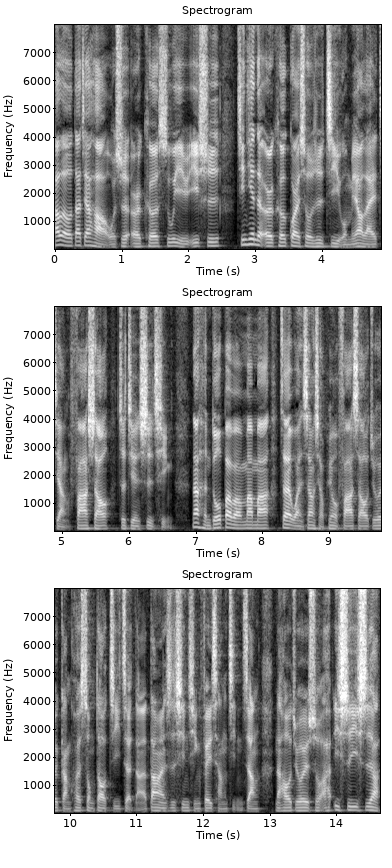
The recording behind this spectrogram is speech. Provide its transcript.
Hello，大家好，我是儿科苏毅医师。今天的儿科怪兽日记，我们要来讲发烧这件事情。那很多爸爸妈妈在晚上小朋友发烧，就会赶快送到急诊啊，当然是心情非常紧张，然后就会说啊，医师医师啊，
